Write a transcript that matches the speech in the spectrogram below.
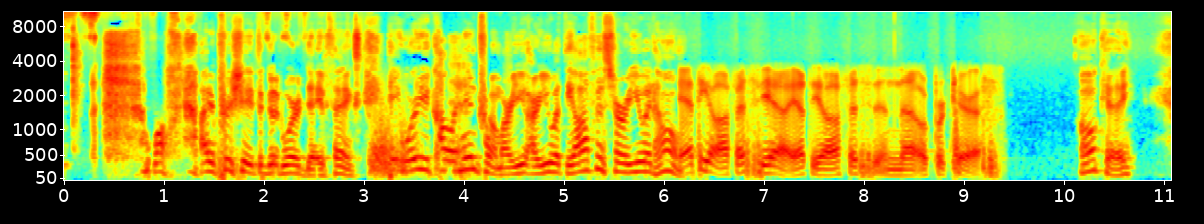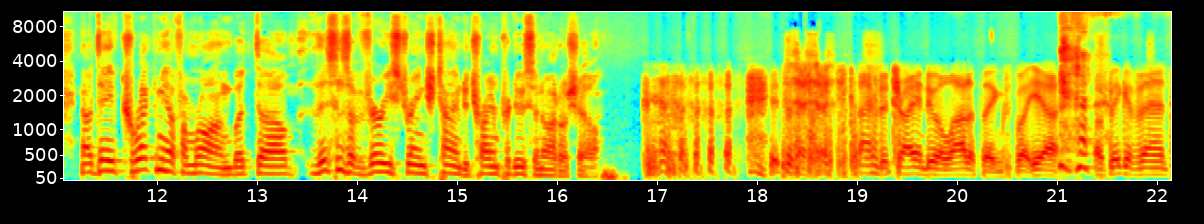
Well, I appreciate the good word, Dave. Thanks. Hey, where are you calling in from? Are you are you at the office or are you at home? at the office, yeah, at the office in uh, Oakbrook Terrace. Okay. Now, Dave, correct me if I'm wrong, but uh, this is a very strange time to try and produce an auto show. it's a strange time to try and do a lot of things, but yeah, a big event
